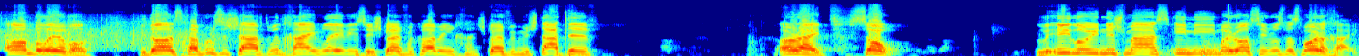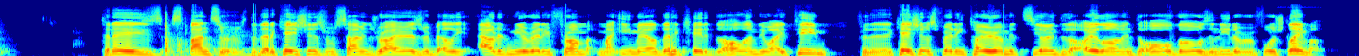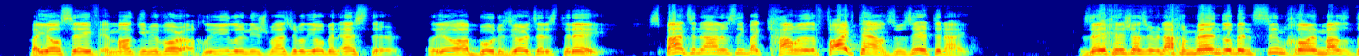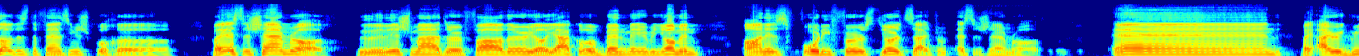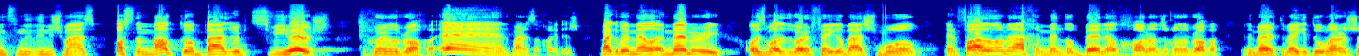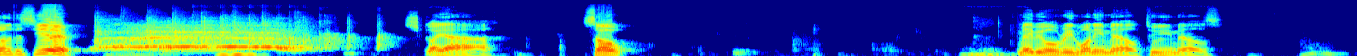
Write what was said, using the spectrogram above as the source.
Unbelievable. He does Chavrusa Shaft with Chaim Levi. So Shkoyach for coming. Shkoyach for Mishtatev. All right. So. Le'ilui Nishmas Imi Moirosi Rusbas Mordechai. Today's sponsors. The dedication is from Simon Dreyer. Israeli outed me already from my email dedicated to the whole MDY team for the dedication of spreading Torah Mitzion to the Oilam and to all those in need of Refuah Shlema. By Yosef and Malki Mivorach. Le'ilui Nishmas Rebbe Elio ben Esther. Elio Abud, whose yard is today. Sponsored anonymously by Kama of the Five Towns, who's here tonight. Zeichenish Menachem Mendel ben Simcha and Mazel Tov. This is the fancy mishpucha by Esther Shamroth. Nishmat, her father Yaakov ben Meir ben Yomin, on his forty-first yard side from Esther Shamroth, and by Ira Greenstein Nishmas Osna Malko Bazrib Tzvi Hirsch, the Kohen Rocha, and Parnas Achoidish, Michael ben Mela, in memory of his mother Dvar Fegel Bas Shmuel and Father Menachem Mendel ben Elchanan Zechron Levracha in the merit to make it to Uman Rosh this year. Shkoyach. So maybe we'll read one email, two emails.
